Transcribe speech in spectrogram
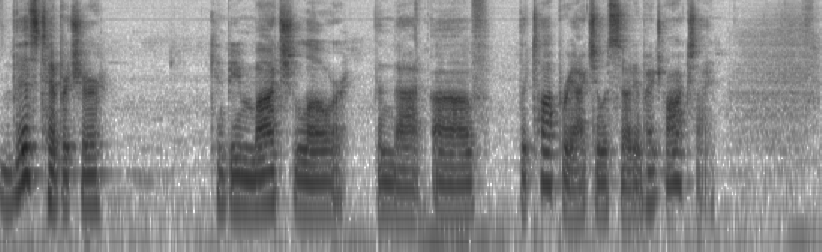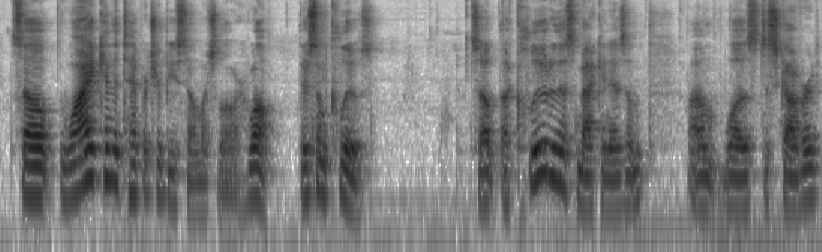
this temperature can be much lower than that of the top reaction with sodium hydroxide. So why can the temperature be so much lower? Well, there's some clues. So a clue to this mechanism um, was discovered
